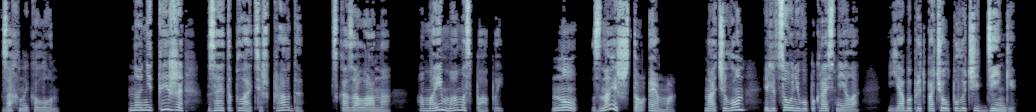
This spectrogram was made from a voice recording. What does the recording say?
— захныкал он. «Но не ты же за это платишь, правда?» — сказала она. «А мои мама с папой». «Ну, знаешь что, Эмма?» — начал он, и лицо у него покраснело. «Я бы предпочел получить деньги,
